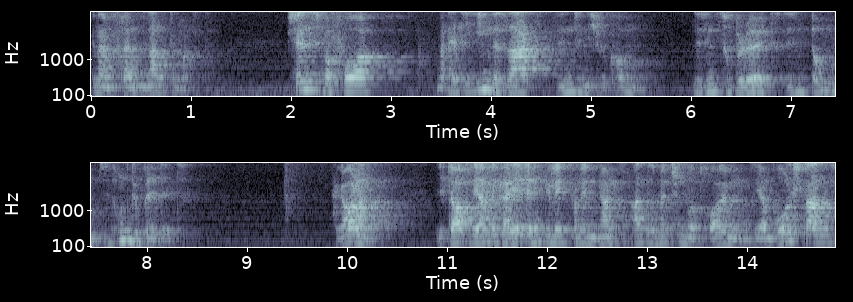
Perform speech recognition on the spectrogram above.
in einem fremden Land gemacht. Stellen Sie sich mal vor, man hätte Ihnen gesagt, Sie sind hier nicht willkommen. Sie sind zu blöd, Sie sind dumm, Sie sind ungebildet. Herr Gauland, ich glaube, sie haben eine Karriere hingelegt, von denen ganz andere Menschen nur träumen. Sie haben Wohlstand,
